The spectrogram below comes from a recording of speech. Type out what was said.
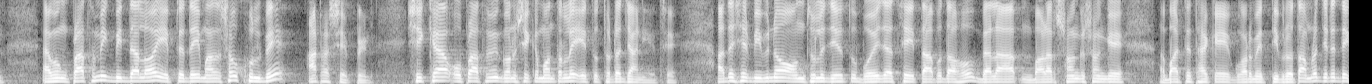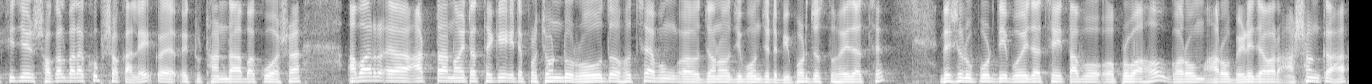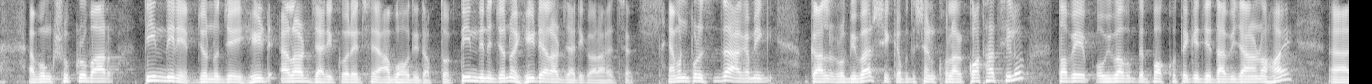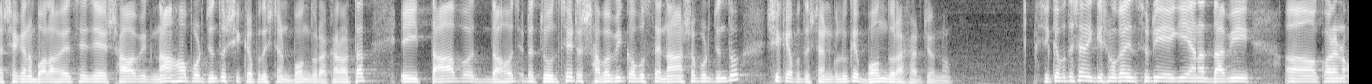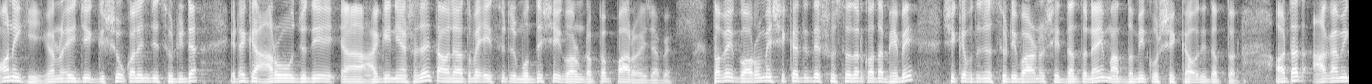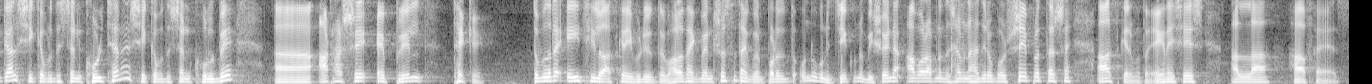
এবং প্রাথমিক বিদ্যালয় ইবতদায়ী মাদ্রাসাও খুলবে আঠাশে এপ্রিল। শিক্ষা ও প্রাথমিক গণশিক্ষা মন্ত্রণালয় এই তথ্যটা জানিয়েছে। আর দেশের বিভিন্ন অঞ্চলে যেহেতু বয়ে যাচ্ছে এই তাপদাহ, বেলা বাড়ার সঙ্গে সঙ্গে বাড়তে থাকে গরমের তীব্রতা। আমরা যেটা দেখছি যে সকালবেলা খুব সকালে একটু ঠান্ডা বা কুয়াশা, আবার আটটা, নয়টার থেকে এটা প্রচণ্ড রোদ হচ্ছে এবং জনজীবন যেটা বিপর্যস্ত হয়ে যাচ্ছে। দেশের উপর দিয়ে বয়ে যাচ্ছে এই তাপ প্রবাহ, গরম আরও বেড়ে যাওয়ার আশঙ্কা এবং শুক্রবার তিন দিনের জন্য যে হিট অ্যালার্ট জারি করেছে আবহাওয়া অধিদপ্তর, তিন দিনের জন্য হিট অ্যালার্ট জারি করা হয়েছে। এমন পরিস্থিতিতে আগামীকাল রবিবার শিক্ষা প্রতিষ্ঠান খোলার কথা ছিল, তবে অভিভাবকদের পক্ষ থেকে যে দাবি জানানো হয় সেখানে বলা হয়েছে যে স্বাভাবিক না হওয়া পর্যন্ত শিক্ষা প্রতিষ্ঠান বন্ধ রাখার, অর্থাৎ এই তাপ দাহ যেটা চলছে, এটা স্বাভাবিক অবস্থায় না আসা পর্যন্ত শিক্ষা প্রতিষ্ঠানগুলোকে বন্ধ রাখার জন্য। শিক্ষা প্রতিষ্ঠানে গ্রীষ্মকালীন ছুটি এগিয়ে আনার দাবি করেন অনেকেই। কারণ এই যে গ্রীষ্মকালীন যে ছুটিটা, এটাকে আরও যদি আগে নিয়ে আসা যায়, তাহলে হয়তো বা এই ছুটির মধ্যে সেই গরমটা পার হয়ে যাবে। তবে গরমে শিক্ষার্থীদের সুস্থতার কথা ভেবে শিক্ষা প্রতিষ্ঠানের ছুটি বাড়ানোর সিদ্ধান্ত নেয় মাধ্যমিক ও শিক্ষা অধিদপ্তর। অর্থাৎ আগামীকাল শিক্ষা প্রতিষ্ঠান খুলছে না শিক্ষা প্রতিষ্ঠান খুলবে আঠাশে এপ্রিল থেকে। তো বন্ধুরা, এই ছিল আজকের এই ভিডিওতে। ভালো থাকবেন, সুস্থ থাকবেন, পরবর্তী অন্য কোনো যে কোনো বিষয় না আবার আপনাদের সামনে হাজির হব। সেই প্রত্যাশায় আজকের মতো। এখানে শেষ। আল্লাহ হাফেজ।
